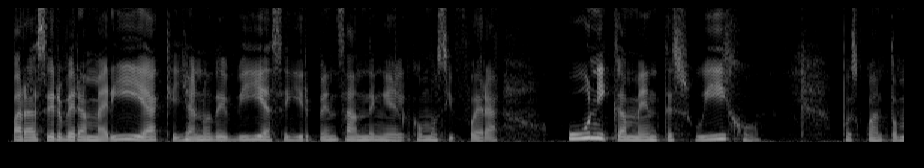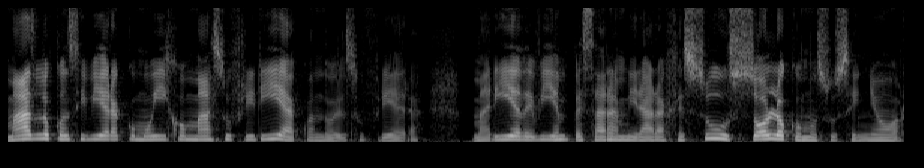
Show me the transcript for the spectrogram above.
para hacer ver a María que ya no debía seguir pensando en él como si fuera únicamente su hijo, pues cuanto más lo concibiera como hijo, más sufriría cuando él sufriera. María debía empezar a mirar a Jesús solo como su Señor.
